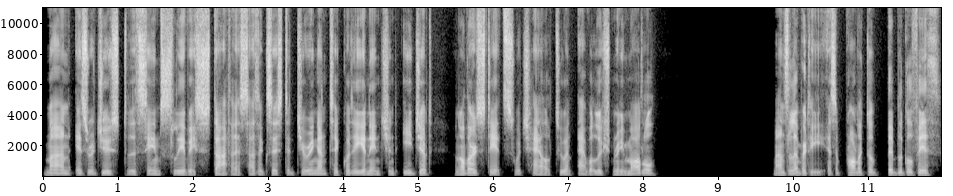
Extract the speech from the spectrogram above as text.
Man is reduced to the same slavish status as existed during antiquity in ancient Egypt and other states which held to an evolutionary model. Man's liberty is a product of biblical faith.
